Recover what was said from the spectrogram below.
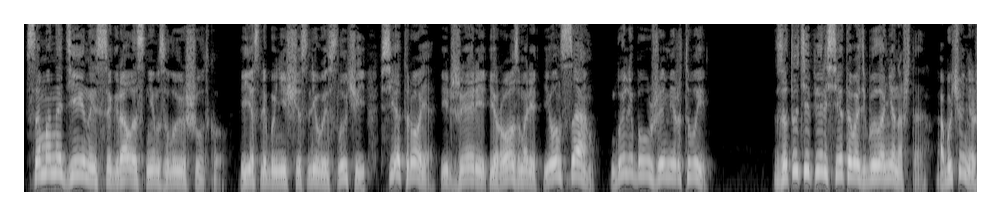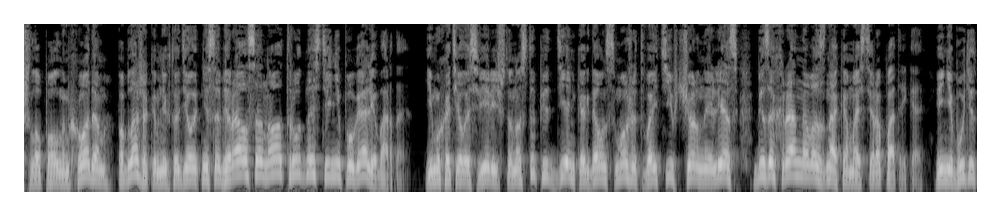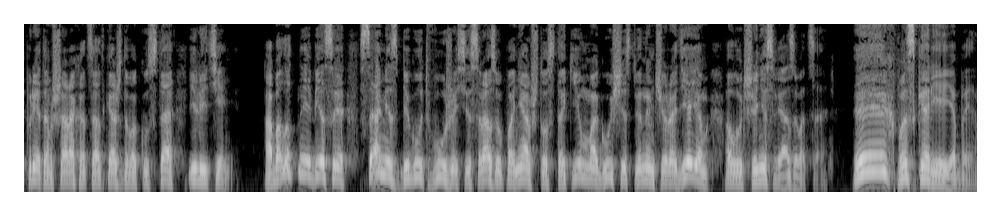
Самонадеянность сыграла с ним злую шутку. И если бы не счастливый случай, все трое, и Джерри, и Розмари, и он сам, были бы уже мертвы. Зато теперь сетовать было не на что. Обучение шло полным ходом, поблажек им никто делать не собирался, но трудности не пугали Барда. Ему хотелось верить, что наступит день, когда он сможет войти в черный лес без охранного знака мастера Патрика и не будет при этом шарахаться от каждого куста или тени. А болотные бесы сами сбегут в ужасе, сразу поняв, что с таким могущественным чародеем лучше не связываться. Эх, поскорее бы.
